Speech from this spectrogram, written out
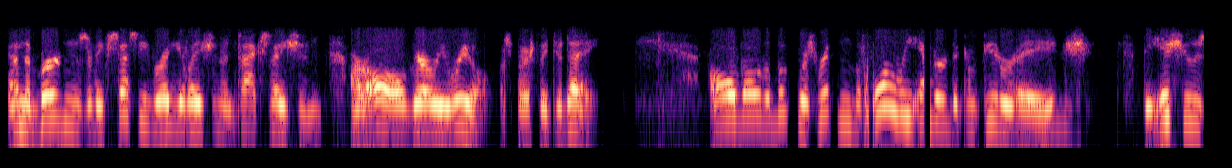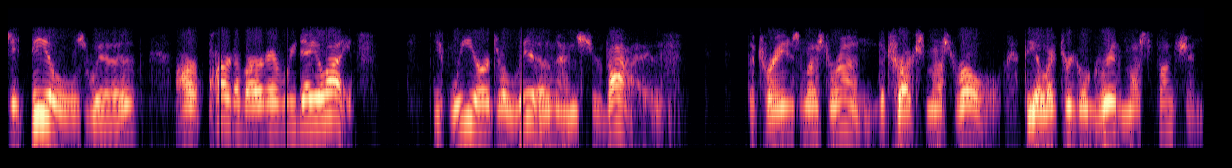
and the burdens of excessive regulation and taxation are all very real, especially today. Although the book was written before we entered the computer age, the issues it deals with are part of our everyday life. If we are to live and survive, the trains must run, the trucks must roll, the electrical grid must function,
